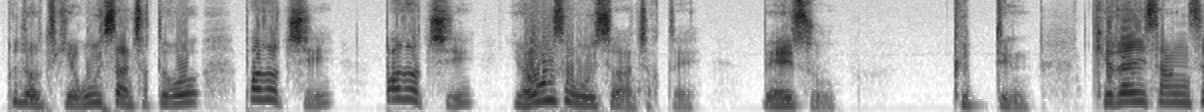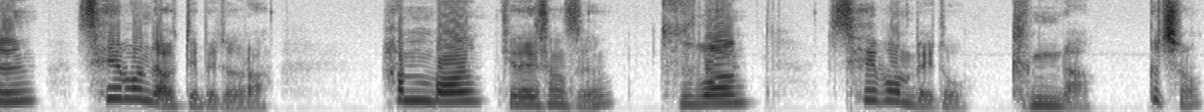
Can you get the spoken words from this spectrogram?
근데 어떻게 5일선 안착되고 빠졌지? 빠졌지. 여기서 5일선 안착돼. 매수. 급등. 계단이 상승 세 번 나올 때 매도라. 한 번 계단이 상승, 두 번, 세 번 매도. 급락. 그렇죠?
